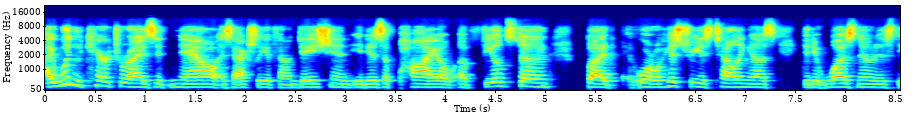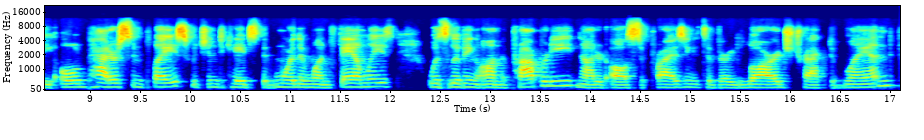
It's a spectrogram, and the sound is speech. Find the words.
I wouldn't characterize it now as actually a foundation. It is a pile of fieldstone, but oral history is telling us that it was known as the Old Patterson Place, which indicates that more than one family was living on the property. Not at all surprising. It's a very large tract of land.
